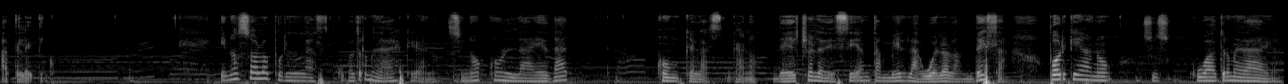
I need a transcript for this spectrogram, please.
atlético. Y no solo por las cuatro medallas que ganó, sino con la edad con que las ganó. De hecho, le decían también la abuela holandesa, porque ganó sus cuatro medallas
